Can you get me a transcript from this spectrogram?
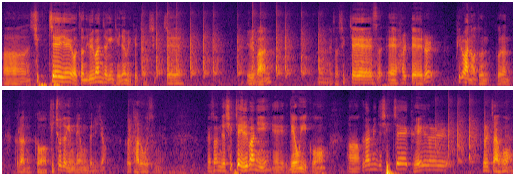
어, 식재의 어떤 일반적인 개념이 있겠죠. 식재 일반. 어, 그래서 식재에 할 때를 필요한 어떤 그런 그런 그 기초적인 내용들이죠. 그걸 다루고 있습니다. 그래서 이제 식재 일반이 예, 내용이 있고, 어, 그 다음에 이제 식재 계획을 짜고,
